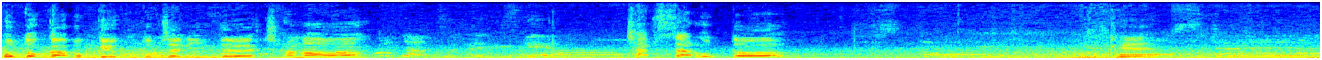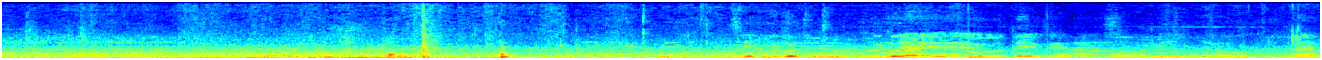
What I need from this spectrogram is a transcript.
호떡 가볼게요, 구독자님들. 천 원. 찹쌀 호떡. 이렇게. 이제 이거 좀 이거 네, 네 개랑. 어, 네.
